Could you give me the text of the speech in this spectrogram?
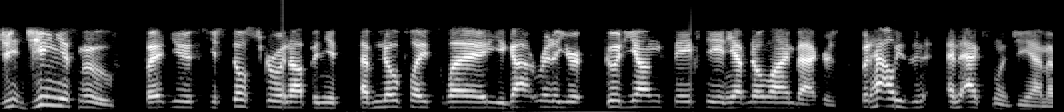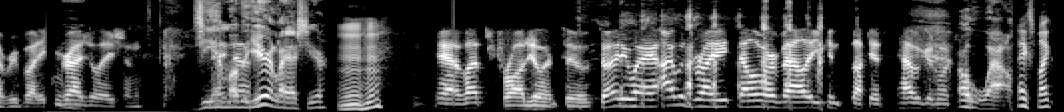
Ge- genius move, but you you're still screwing up and you have no place to lay. You got rid of your good young safety and you have no linebackers. But Howie's an, an excellent GM. Everybody, congratulations. GM of the year last year. Mm-hmm. Yeah, that's fraudulent too. So anyway, I was right. Delaware Valley, you can suck it. Have a good one. Oh wow. Thanks, Mike.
